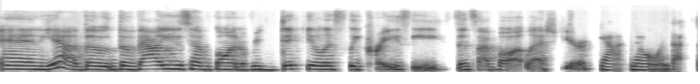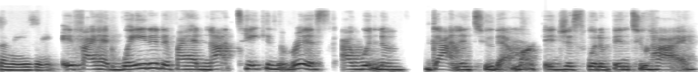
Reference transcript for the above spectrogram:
and yeah the the values have gone ridiculously crazy since i bought last year yeah no and that's amazing if i had waited if i had not taken the risk i wouldn't have gotten into that market just would have been too high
